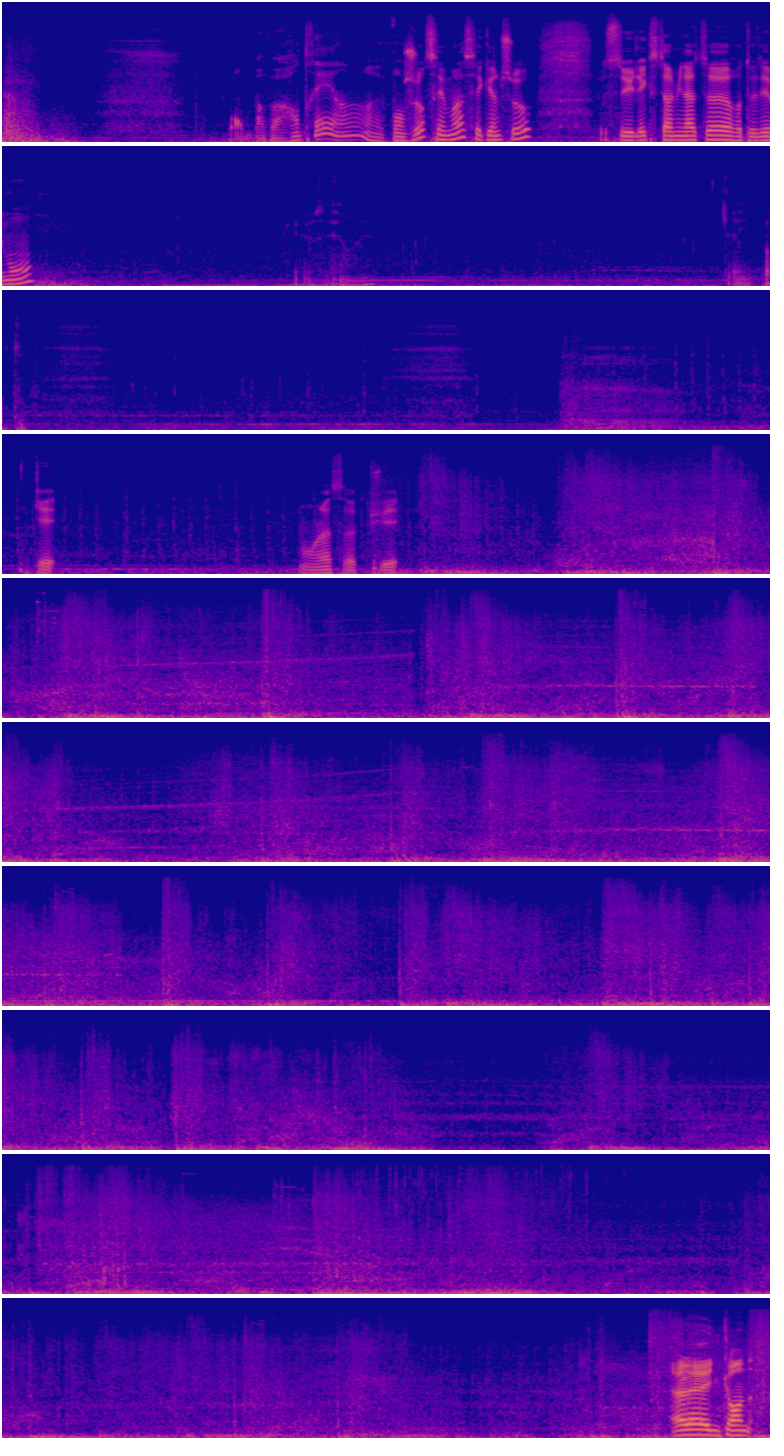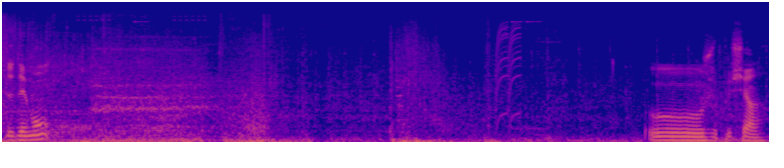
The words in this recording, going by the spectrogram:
Bon, bah on va rentrer hein. Bonjour, c'est moi, c'est Gunshow. Je suis l'exterminateur de démons. Ok, une porte. Ok. Ça va puer. Allez, une corne de démon. Ouh, j'ai plus cher là.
